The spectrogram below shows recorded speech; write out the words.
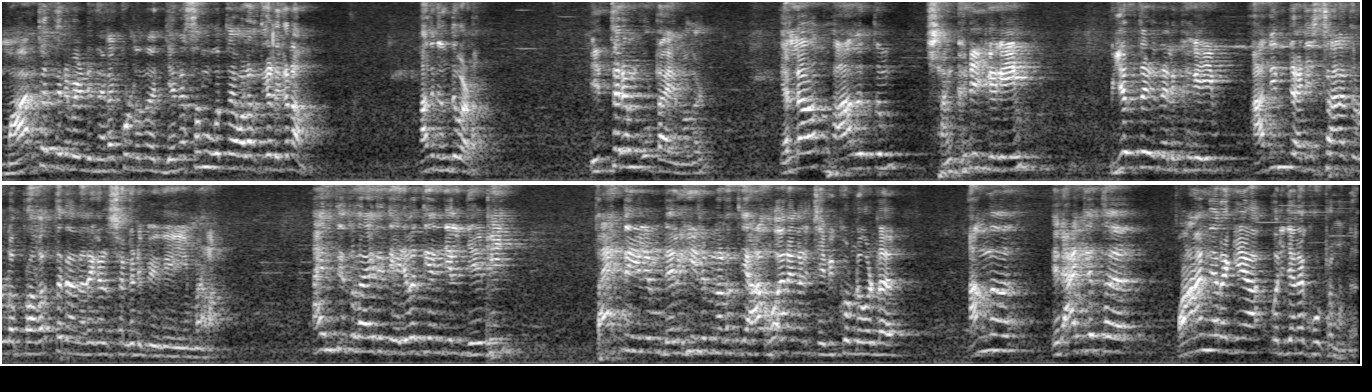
മാറ്റത്തിന് വേണ്ടി നിലക്കൊള്ളുന്ന ജനസമൂഹത്തെ വളർത്തിയെടുക്കണം. അതിനെന്ത് വേണം? ഇത്തരം കൂട്ടായ്മകൾ എല്ലാ ഭാഗത്തും സംഘടിക്കുകയും ഉയർത്തെഴുന്നേൽക്കുകയും അതിന്റെ അടിസ്ഥാനത്തിലുള്ള പ്രവർത്തന നിലകൾ സംഘടിപ്പിക്കുകയും വേണം. ആയിരത്തി തൊള്ളായിരത്തി എഴുപത്തി അഞ്ചിൽ ജെ പി പാറ്റ്നയിലും ഡൽഹിയിലും നടത്തിയ ആഹ്വാനങ്ങൾ ചെവിക്കൊണ്ടുകൊണ്ട് അന്ന് രാജ്യത്ത് പാഞ്ഞിറങ്ങിയ ഒരു ജനക്കൂട്ടമുണ്ട്.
